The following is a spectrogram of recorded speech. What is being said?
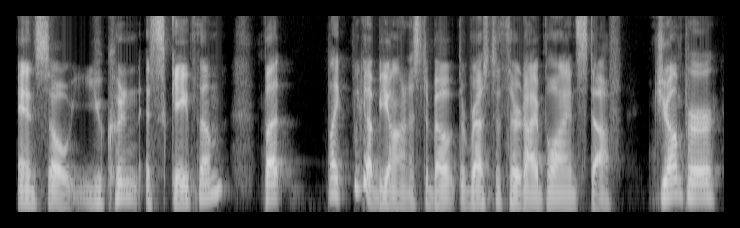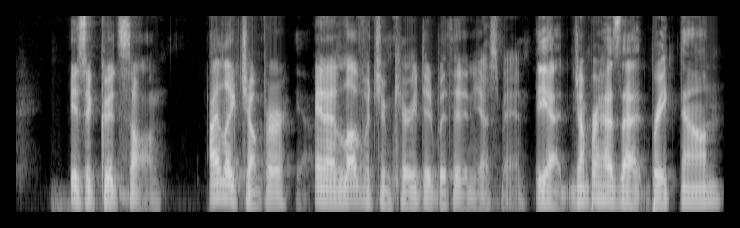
and so you couldn't escape them. But like we gotta be honest about the rest of Third Eye Blind stuff. Jumper is a good song. I like Jumper, and I love what Jim Carrey did with it in Yes Man. Yeah, Jumper has that breakdown.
